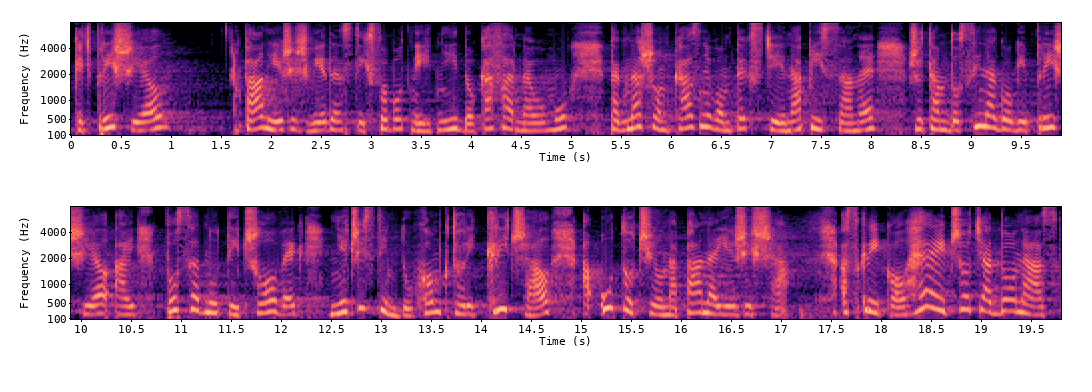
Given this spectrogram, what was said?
Keď prišiel pán Ježiš v jeden z tých sobotných dní do Kafarnaumu, tak v našom kázňovom texte je napísané, že tam do synagógy prišiel aj posadnutý človek nečistým duchom, ktorý kričal a útočil na pána Ježiša. A skríkol, hej, čo ťa do nás,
